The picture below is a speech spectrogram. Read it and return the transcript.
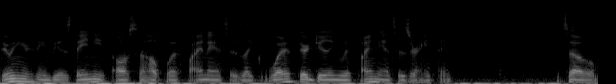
doing everything because they need also help with finances. Like what if they're dealing with finances or anything? So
